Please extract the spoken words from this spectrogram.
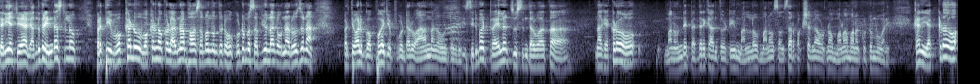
తెలియచేయాలి. అందుకని ఇండస్ట్రీలో ప్రతి ఒక్కళ్ళు ఒకళ్ళనొకళ్ళు అవినాభావ సంబంధంతో ఒక కుటుంబ సభ్యుల్లాగా ఉన్న రోజున ప్రతి వాళ్ళు గొప్పగా చెప్పుకుంటారు ఆనందంగా ఉంటుంది. ఈ సినిమా ట్రైలర్ చూసిన తర్వాత నాకు ఎక్కడో మనం ఉండే పెద్దరికాంతో మనలో మనం సంసారపక్షంగా ఉంటున్నాం మనం మన కుటుంబం అని. కానీ ఎక్కడో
